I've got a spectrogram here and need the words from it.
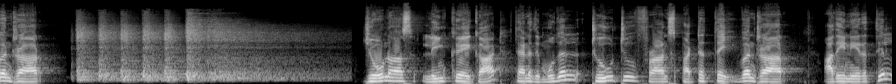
வென்றார். ஜோனாஸ் லிங்கேகாட் தனது முதல் டூ டூ பிரான்ஸ் பட்டத்தை வென்றார். அதே நேரத்தில்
